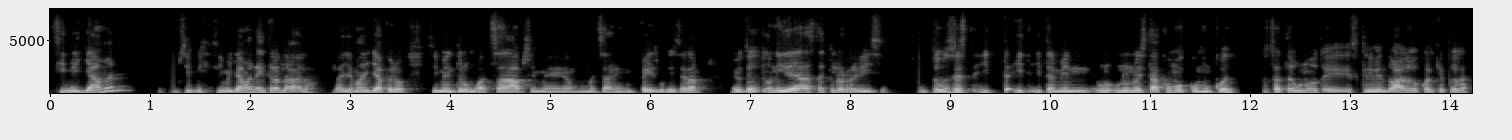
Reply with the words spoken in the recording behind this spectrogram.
si me llaman, si, me- llaman, entra la, la, la llamada ya, pero si me entra un WhatsApp, si me un mensaje en Facebook, Instagram, no tengo ni idea hasta que lo revise. Entonces, y, y- también uno no está como, como un constante uno de- escribiendo algo, cualquier cosa,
